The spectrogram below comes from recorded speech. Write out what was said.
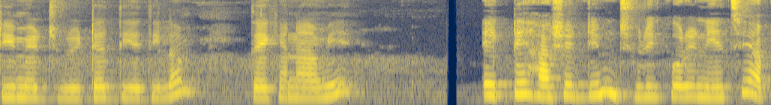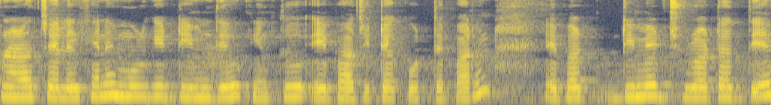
ডিমের ঝুড়িটা দিয়ে দিলাম। তো এখানে আমি একটি হাঁসের ডিম ঝুড়ি করে নিয়েছি। আপনারা চাইলে এখানে মুরগির ডিম দিয়েও কিন্তু এই ভাজিটা করতে পারেন। এবার ডিমের ঝুড়াটা দিয়ে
